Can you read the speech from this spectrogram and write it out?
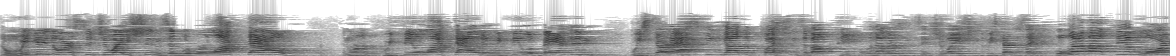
And when we get into our situations and when we're locked down and we feel locked out and we feel abandoned, we start asking God the questions about people and others and situations. We start to say, well, what about them, Lord?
